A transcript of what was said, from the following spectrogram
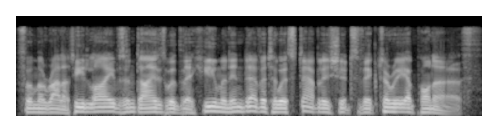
for morality lives and dies with the human endeavor to establish its victory upon earth.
